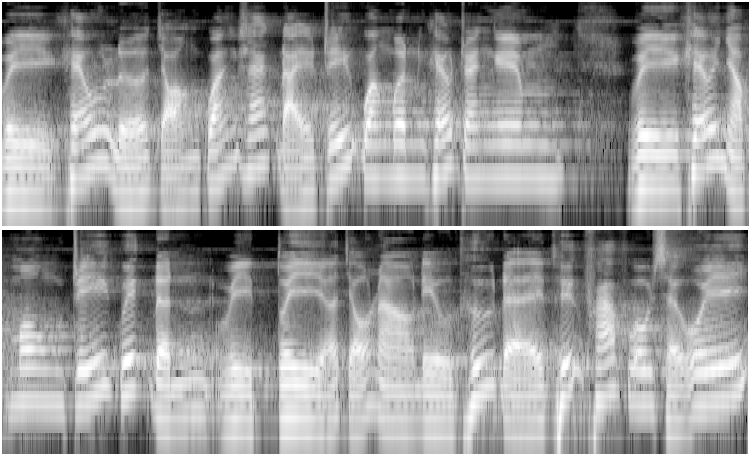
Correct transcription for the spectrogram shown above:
Vì khéo lựa chọn quán sát đại trí quang minh, khéo trang nghiêm vì khéo nhập môn, trí quyết định, Vì tùy ở chỗ nào đều thứ đệ thuyết Pháp vô sở uy.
